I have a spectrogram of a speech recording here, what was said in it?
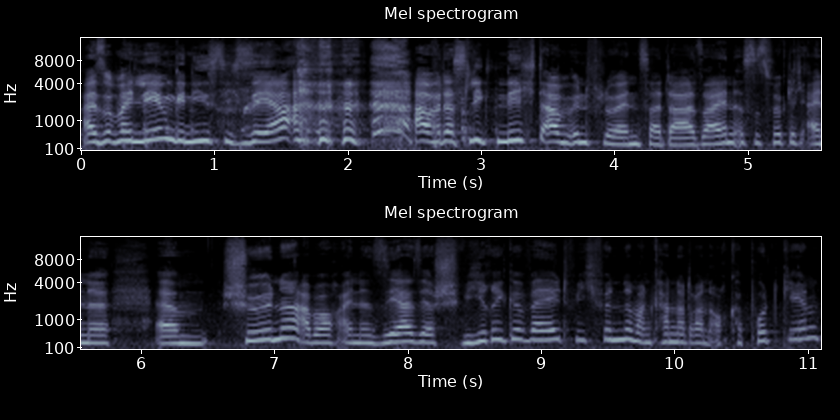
Also mein Leben genieße ich sehr, aber das liegt nicht am Influencer-Dasein. Es ist wirklich eine ähm, schöne, aber auch eine sehr, sehr schwierige Welt, wie ich finde. Man kann daran auch kaputt gehen,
